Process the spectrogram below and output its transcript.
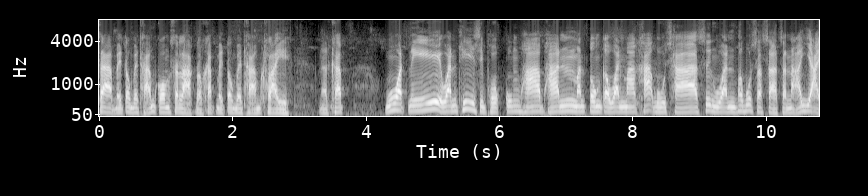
ทราบ ไม่ต้องไปถามกองสลากหรอกครับ ไม่ต้องไปถามใครนะครับ งวดนี้วันที่ 16 กุมภาพันธ์มันตรงกับวันมาฆบูชา ซึ่งวันพระพุทธศาสนาใหญ่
